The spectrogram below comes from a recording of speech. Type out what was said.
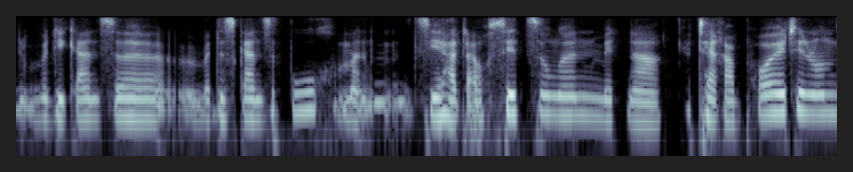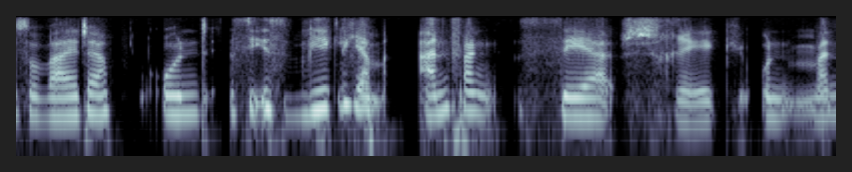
über die ganze, über das ganze Buch. Man, sie hat auch Sitzungen mit einer Therapeutin und so weiter. Und sie ist wirklich am Anfang sehr schräg und man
